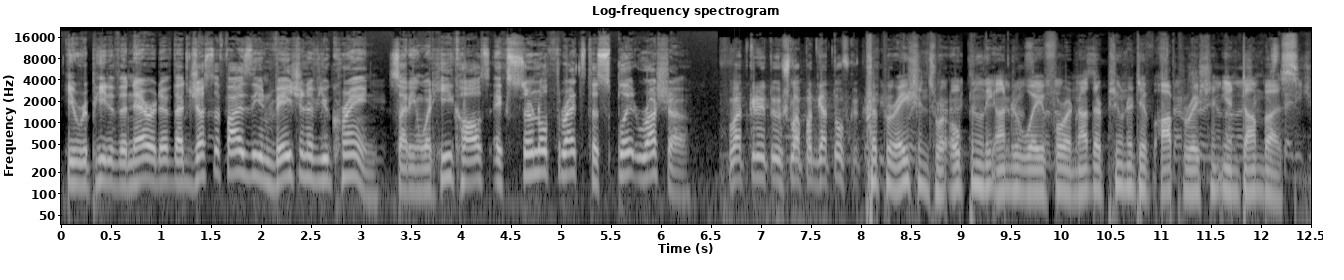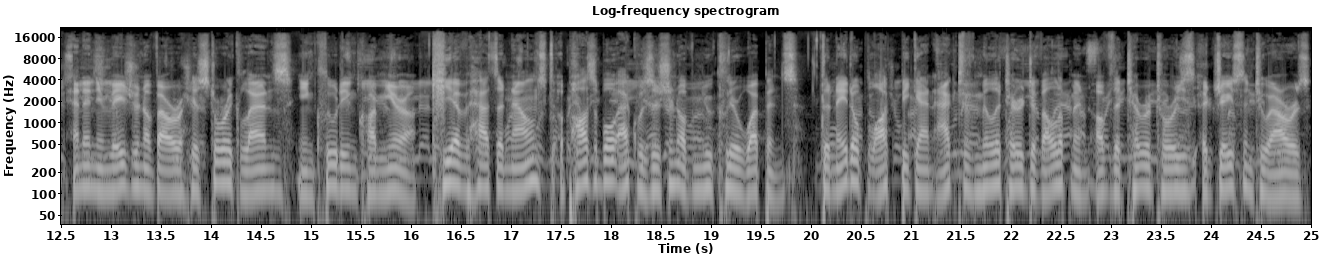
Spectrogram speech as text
He repeated the narrative that justifies the invasion of Ukraine, citing what he calls external threats to split Russia. Preparations were openly underway for another punitive operation in Donbas and an invasion of our historic lands, including Crimea. Kiev has announced a possible acquisition of nuclear weapons. The NATO bloc began active military development of the territories adjacent to ours.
